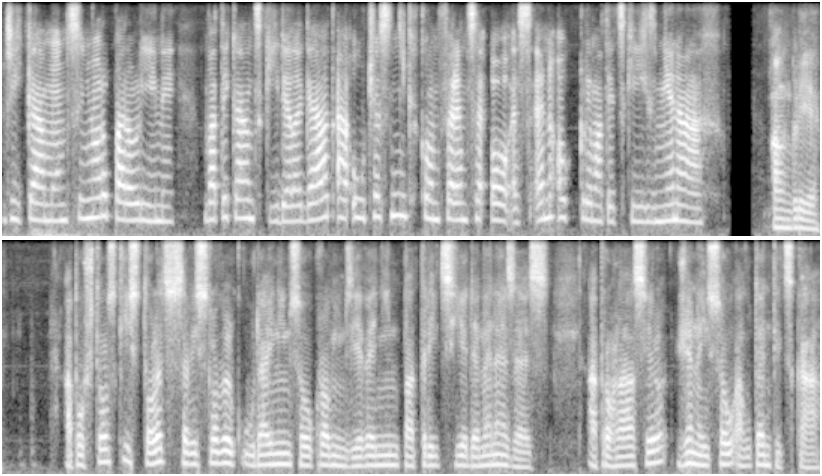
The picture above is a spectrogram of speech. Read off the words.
Říká monsignor Parolini, vatikánský delegát a účastník konference OSN o klimatických změnách. Anglie. Apoštolský stolec se vyslovil k údajným soukromým zjevením Patricie de Menezes a prohlásil, že nejsou autentická.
